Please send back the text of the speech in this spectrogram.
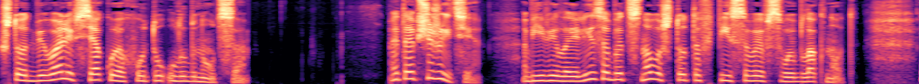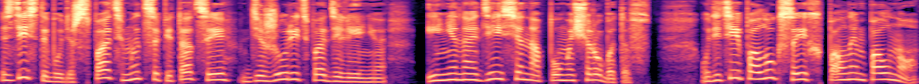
что отбивали всякую охоту улыбнуться. «Это общежитие», — объявила Элизабет, снова что-то вписывая в свой блокнот. «Здесь ты будешь спать, мыться, питаться и дежурить по отделению. И не надейся на помощь роботов. У детей Палукса их полным-полно.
